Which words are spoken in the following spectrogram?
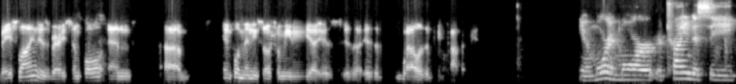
baseline is very simple, and um, implementing social media is is a is a well is a big topic you know, more and more you're trying to see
